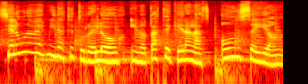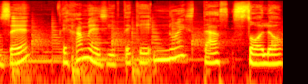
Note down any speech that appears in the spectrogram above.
Si alguna vez miraste tu reloj y notaste que eran las 11 y 11, déjame decirte que no estás solo.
